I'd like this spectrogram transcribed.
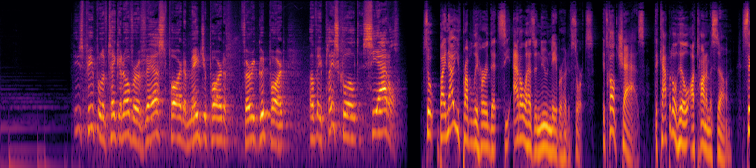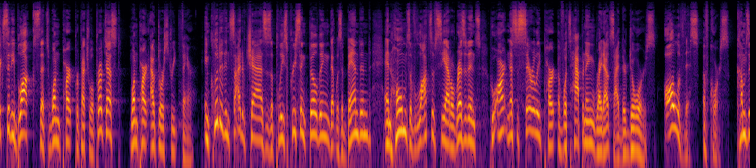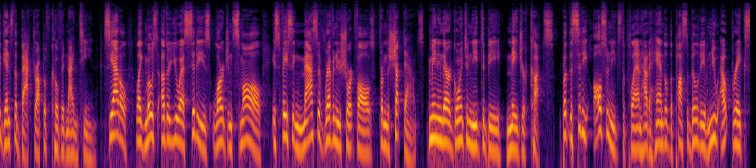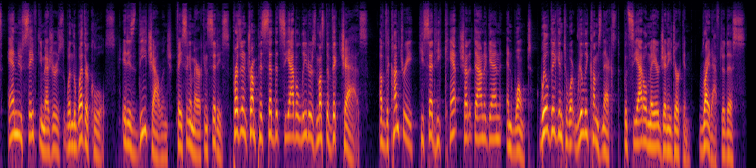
These people have taken over a vast part, a major part, a very good part of a place called Seattle. So, by now, you've probably heard that Seattle has a new neighborhood of sorts. It's called Chaz, the Capitol Hill Autonomous Zone. Six city blocks that's one part perpetual protest, one part outdoor street fair. Included inside of Chaz is a police precinct building that was abandoned and homes of lots of Seattle residents who aren't necessarily part of what's happening right outside their doors. All of this, of course, comes against the backdrop of COVID 19. Seattle, like most other U.S. cities, large and small, is facing massive revenue shortfalls from the shutdowns, meaning there are going to need to be major cuts. But the city also needs to plan how to handle the possibility of new outbreaks and new safety measures when the weather cools. It is the challenge facing American cities. President Trump has said that Seattle leaders must evict Chaz. Of the country, he said he can't shut it down again and won't. We'll dig into what really comes next with Seattle Mayor Jenny Durkan right after this.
